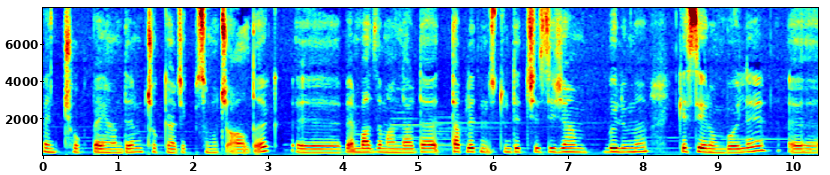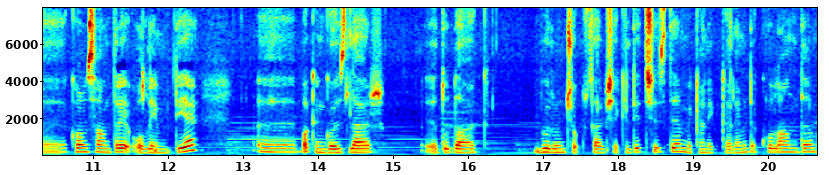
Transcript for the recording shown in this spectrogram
Ben çok beğendim. Çok gerçek bir sonuç aldık. Ee, ben bazı zamanlarda tabletin üstünde çizeceğim bölümü kesiyorum böyle e, konsantre olayım diye. Ee, bakın gözler, e, dudak, burun çok güzel bir şekilde çizdim. Mekanik kalemi de kullandım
